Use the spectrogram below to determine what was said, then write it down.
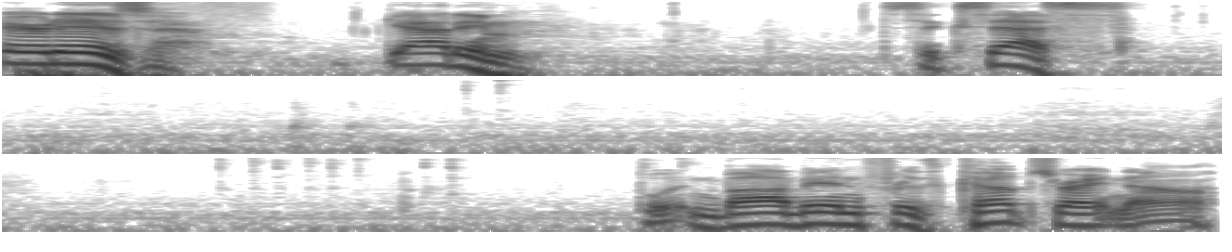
There it is. Got him. Success. Putting Bob in for the Cubs right now.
